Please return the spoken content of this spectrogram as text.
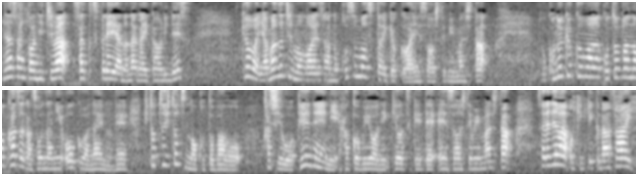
皆さんこんにちは。サックスプレイヤーの永井香織です。今日は山口百恵さんの「コスモス」という曲を演奏してみました。この曲は言葉の数がそんなに多くはないので一つ一つの言葉を歌詞を丁寧に運ぶように気をつけて演奏してみました。それではお聴きください。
